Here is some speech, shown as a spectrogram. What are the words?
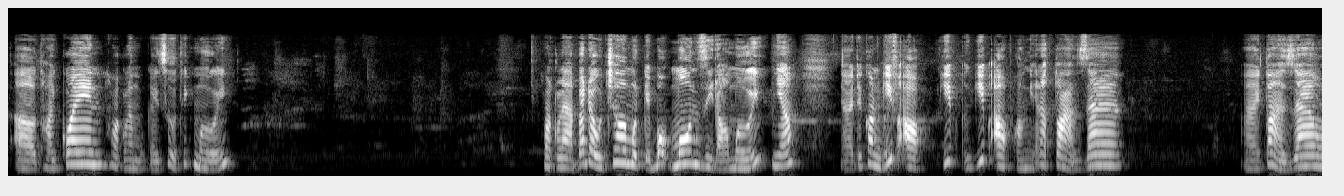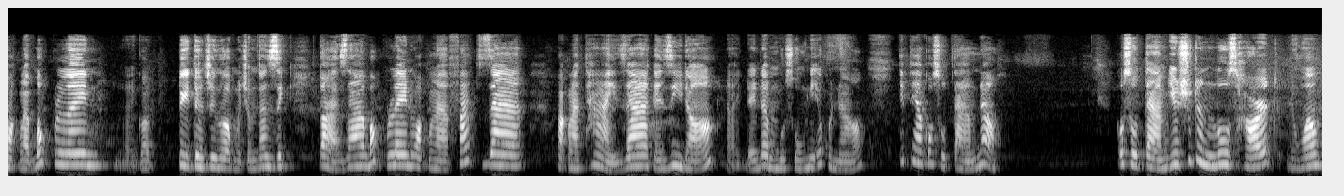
uh, thói quen hoặc là một cái sở thích mới. Hoặc là bắt đầu chơi một cái bộ môn gì đó mới nhá. Đấy, thế còn give up give, give up có nghĩa là tỏa ra. Đấy, tỏa ra hoặc là bốc lên. Đấy, có tùy từng trường hợp mà chúng ta dịch tỏa ra bốc lên hoặc là phát ra hoặc là thải ra cái gì đó. Đấy, đấy là một số nghĩa của nó. Tiếp theo câu số 8 nào. Câu số 8 you shouldn't lose heart đúng không?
